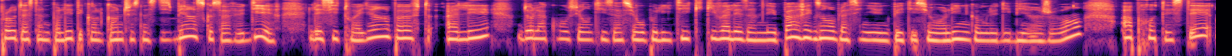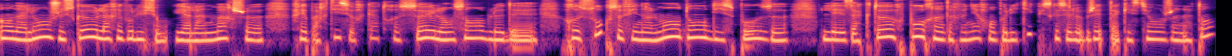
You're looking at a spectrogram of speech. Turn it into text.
Protest and Political Consciousness dit bien ce que ça veut dire. Les citoyens peuvent aller de la conscientisation politique qui va les amener par exemple à signer une pétition en ligne, comme le dit bien Jean, à protester en allant jusque la révolution. Et Alan Marsh euh, répartit sur quatre seuils l'ensemble des ressources finalement dont disposent les acteurs pour intervenir en politique, puisque c'est l'objet de ta question, Jonathan.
